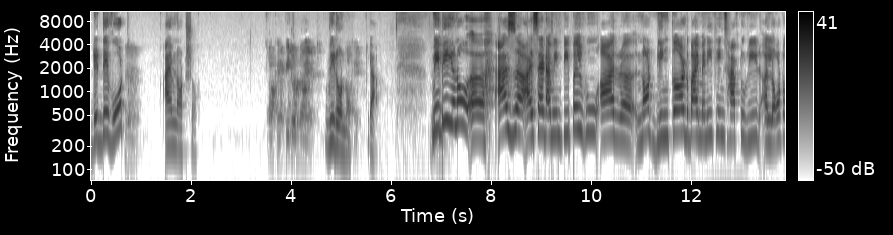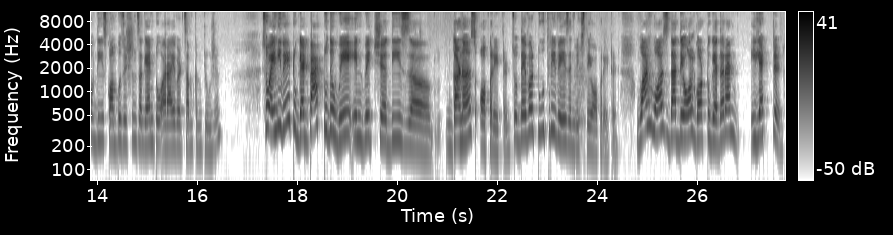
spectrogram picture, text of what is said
Did they vote? Hmm. I am not sure. Okay, we don't know yet. We don't know. Okay. Yeah. Maybe, you know, uh, as uh, I said, I mean, people who are uh, not blinkered by many things have to read a lot of these compositions again to arrive at some conclusion. So anyway, to get back to the way in which uh, these uh, Ganas operated. So there were two, three ways in which they operated. One was that they all got together and elected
